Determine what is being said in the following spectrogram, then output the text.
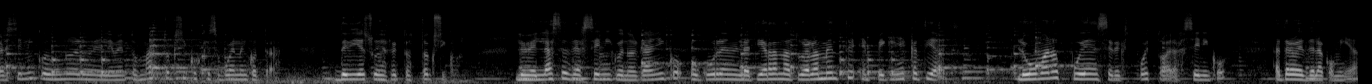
arsénico es uno de los elementos más tóxicos que se pueden encontrar, debido a sus efectos tóxicos. Los enlaces de arsénico inorgánico ocurren en la Tierra naturalmente en pequeñas cantidades. Los humanos pueden ser expuestos al arsénico a través de la comida,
